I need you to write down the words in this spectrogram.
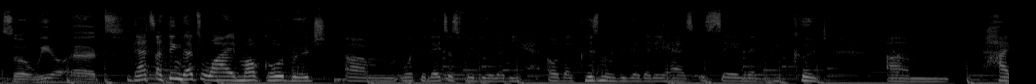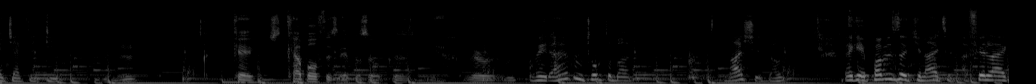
So we are at That's I think that's why Mark Goldbridge, um, with the latest video that he or the Griezmann video that he has, is saying that we could um, hijack the deal. okay. Just cap off this episode because yeah, we're Wait, I haven't talked about my shit, dog. Okay, problems at United. I feel like,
